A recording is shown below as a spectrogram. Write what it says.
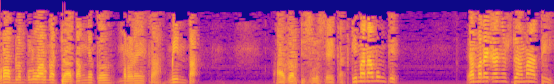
problem keluarga datangnya ke mereka, minta agar diselesaikan. Gimana mungkin? Ya mereka sudah mati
